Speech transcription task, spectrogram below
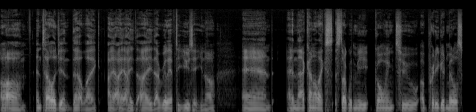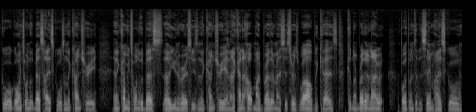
um intelligent that like i i i i, I really have to use it you know? And and that kind of like s- stuck with me going to a pretty good middle school going to one of the best high schools in the country and then coming to one of the best uh, universities in the country and that kind of helped my brother and my sister as well because cause my brother and i both went to the same high school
